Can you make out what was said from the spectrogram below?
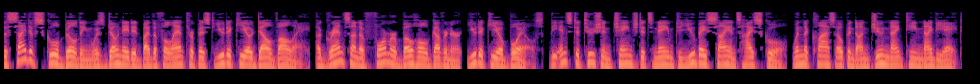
The site of school building was donated by the philanthropist Eudiquio del Valle, a grandson of former Bohol governor, Eudiquio Boyles. The institution changed its name to Ubay Science High School, when the class opened on June 1998.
